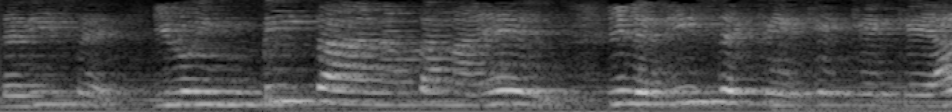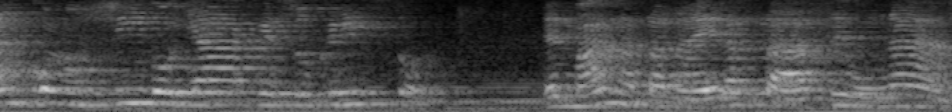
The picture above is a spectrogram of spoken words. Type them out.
le dice, y lo invita a Natanael y le dice que, que, han conocido ya a Jesucristo. Es más, Natanael hasta hace una,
